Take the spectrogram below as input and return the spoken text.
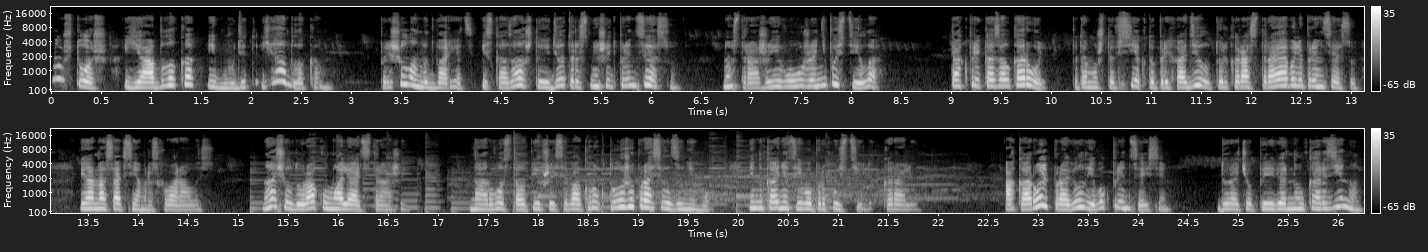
«Ну что ж, яблоко и будет яблоком». Пришел он во дворец и сказал, что идет рассмешить принцессу, но стража его уже не пустила. Так приказал король, потому что все, кто приходил, только расстраивали принцессу, и она совсем расхворалась. Начал дурак умолять стражей. Народ, столпившийся вокруг, тоже просил за него, и, наконец, его пропустили к королю. А король провел его к принцессе. Дурачок перевернул корзину,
